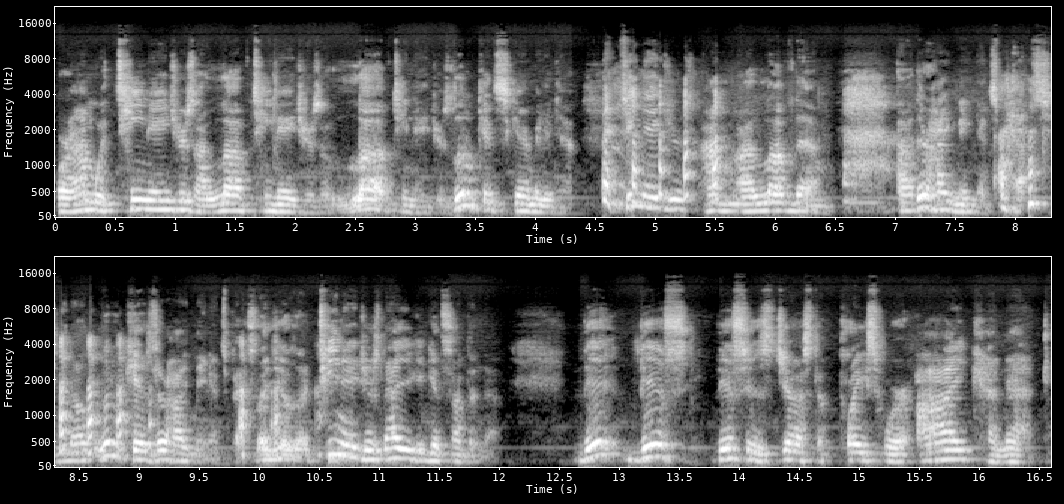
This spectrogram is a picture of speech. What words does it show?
or I'm with teenagers. I love teenagers. I love teenagers. Little kids scare me to death. Teenagers, I'm, i love them. Uh, they're high maintenance pets. You know, little kids, they're high maintenance pets. Like, like teenagers, now you can get something done. This, this, this is just a place where I connect.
